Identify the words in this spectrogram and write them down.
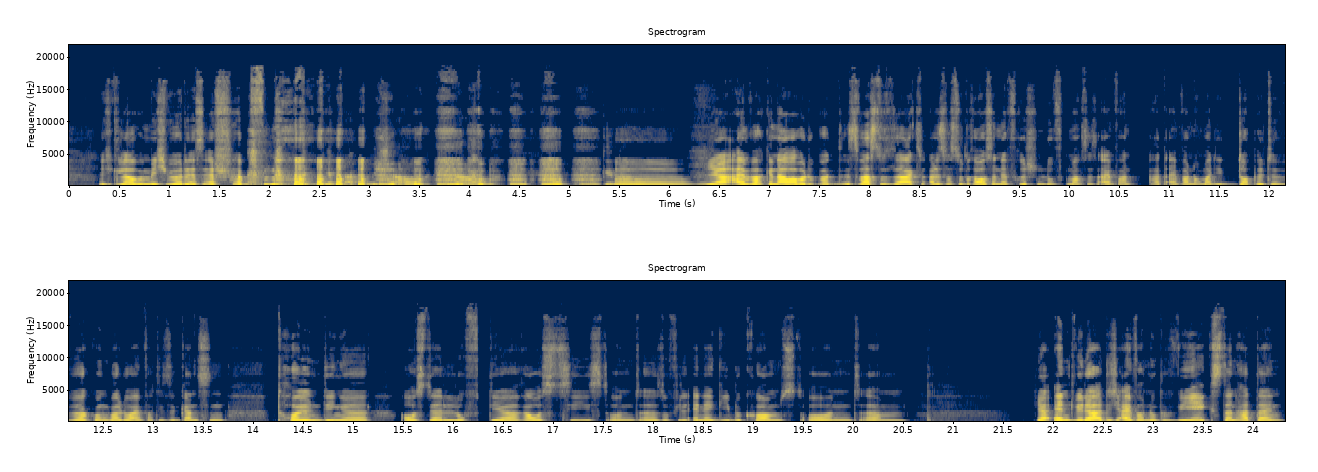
ich glaube, mich würde es erschöpfen. ja, mich auch, genau. genau. Ja, einfach genau, aber du, ist, was du sagst. Alles, was du draußen in der frischen Luft machst, ist einfach, hat einfach nochmal die doppelte Wirkung, weil du einfach diese ganzen tollen Dinge aus der Luft dir rausziehst und äh, so viel Energie bekommst und ähm, ja, entweder dich einfach nur bewegst, dann hat dein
